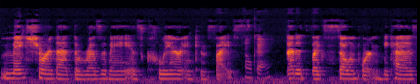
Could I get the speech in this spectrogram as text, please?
make sure that the resume is clear and concise. Okay. That is like so important because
